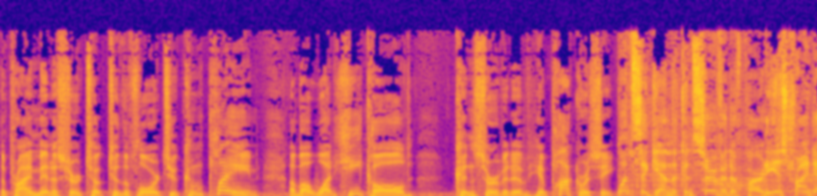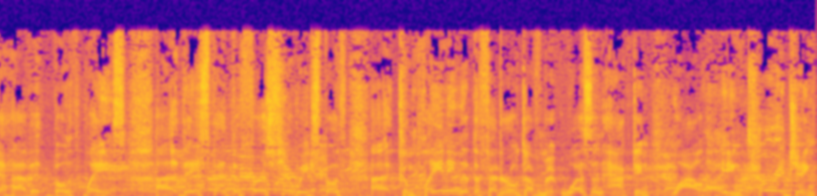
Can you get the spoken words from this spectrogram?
The Prime Minister took to the floor to complain about what he called conservative hypocrisy. Once again, the Conservative Party is trying to have it both ways. Uh, they spent the first few weeks both uh, complaining that the federal government wasn't acting while encouraging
